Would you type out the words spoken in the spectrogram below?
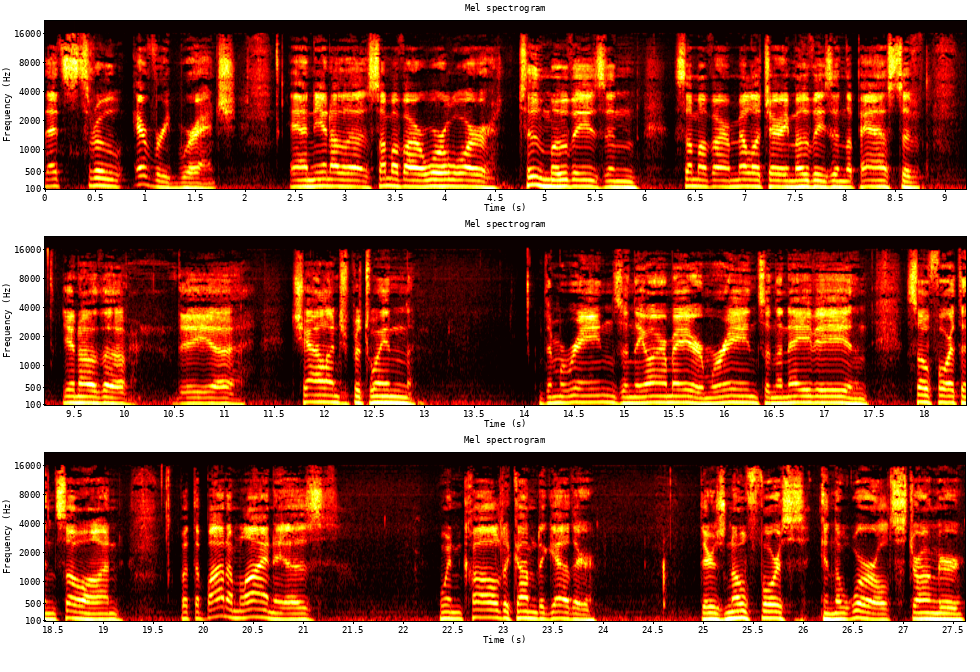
that's through every branch. And you know, some of our World War II movies and some of our military movies in the past have, you know, the the uh, challenge between the Marines and the Army, or Marines and the Navy, and so forth and so on. But the bottom line is when called to come together, there's no force in the world stronger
